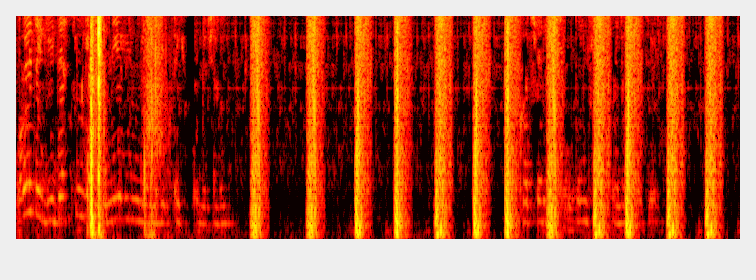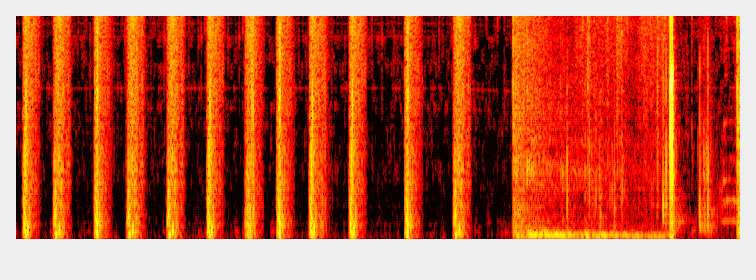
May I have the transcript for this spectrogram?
Oraya da gidesim geldi. Niye bilmiyorum gitmek isteyeceğim. Kaç elmas olduğunu çok merak ediyorum. On yedi.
